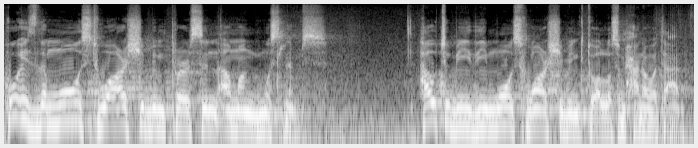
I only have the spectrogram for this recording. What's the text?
Who is the most worshipping person among Muslims? How to be the most worshipping to Allah subhanahu wa ta'ala.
